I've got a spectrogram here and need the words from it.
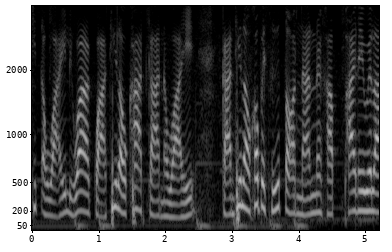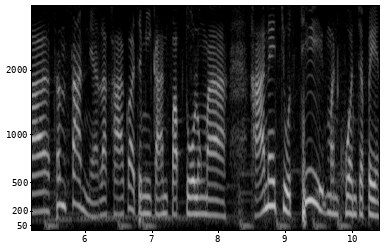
คิดเอาไว้ หรือว่ากว่าที่เราคาดการเอาไว้ การที่เราเข้าไปซื้อตอนนั้นนะครับภายในเวลาสั้นๆเนี่ยราคาก็อาจจะมีการปรับตัวลงมา หาในจุดที่มันควรจะเป็น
